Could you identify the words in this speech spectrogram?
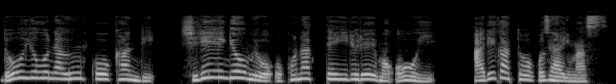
同様な運行管理、指令業務を行っている例も多い。ありがとうございます。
